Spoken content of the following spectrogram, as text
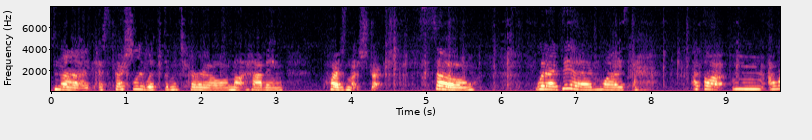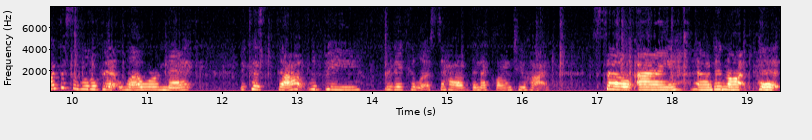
snug, especially with the material not having quite as much stretch. So what I did was I thought, mm, I want this a little bit lower neck because that would be ridiculous to have the neckline too high. So I did not put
